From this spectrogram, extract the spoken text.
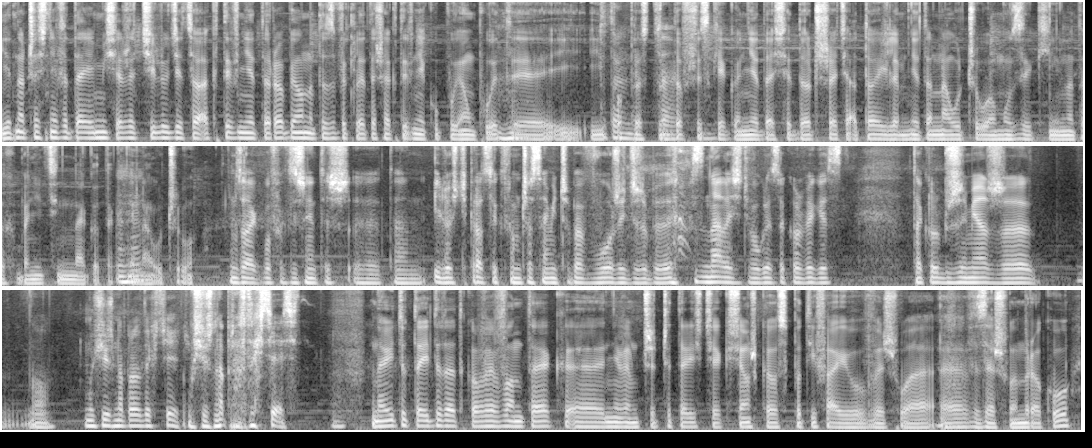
jednocześnie wydaje mi się, że ci ludzie, co aktywnie to robią, no to zwykle też aktywnie kupują płyty i, i po prostu tak. do wszystkiego nie da się dotrzeć, a to ile mnie to nauczyło muzyki, no to chyba nic innego tak Mhm. nie nauczyło. No tak, bo faktycznie też e, ten ilość pracy, którą czasami trzeba włożyć, żeby znaleźć w ogóle cokolwiek jest tak olbrzymia, że no, Musisz naprawdę chcieć. musisz naprawdę chcieć. No i tutaj dodatkowy wątek, e, nie wiem czy czytaliście książkę o Spotify'u, wyszła e, w zeszłym roku.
